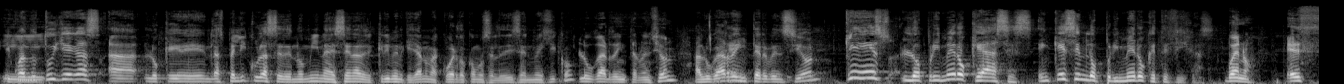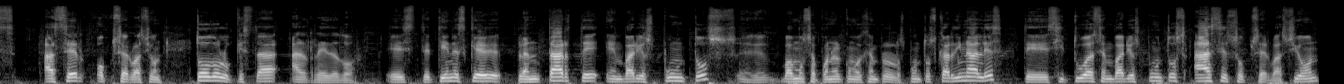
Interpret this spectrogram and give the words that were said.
Y, cuando tú llegas a lo que en las películas se denomina escena del crimen, que ya no me acuerdo cómo se le dice en México. Lugar de intervención. Al lugar de intervención. ¿Qué es lo primero que haces? ¿En qué es en lo primero que te fijas? Bueno, es hacer observación. Todo lo que está alrededor. Este, tienes que plantarte en varios puntos, eh, vamos a poner como ejemplo los puntos cardinales, te sitúas en varios puntos, haces observación,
